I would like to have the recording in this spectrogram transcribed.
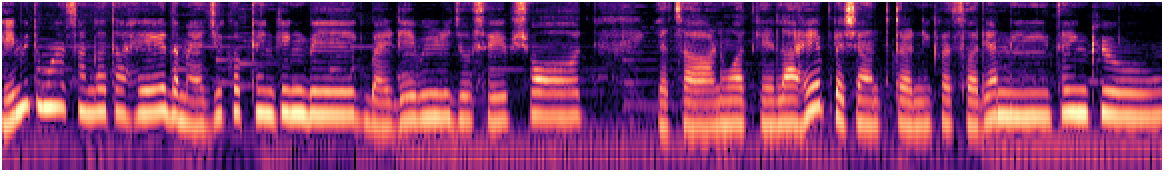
हे मी तुम्हाला सांगत आहे the magic of thinking big by David Joseph शॉट याचा अनुवाद केला आहे प्रशांत तळणीकर सर यांनी. Thank you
